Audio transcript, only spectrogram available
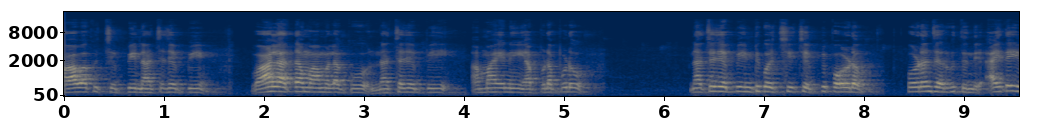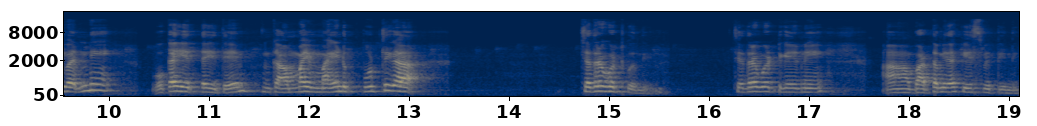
బావకు చెప్పి నచ్చజెప్పి వాళ్ళ అత్త మామలకు నచ్చజెప్పి అమ్మాయిని అప్పుడప్పుడు నచ్చజెప్పి ఇంటికి వచ్చి చెప్పి పోవడం పోవడం జరుగుతుంది. అయితే ఇవన్నీ ఒక ఎత్తు అయితే ఇంకా అమ్మాయి మైండ్ పూర్తిగా చెదరగొట్టుకుంది. చెదరగొట్టుకొని ఆ భర్త మీద కేసు పెట్టింది.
